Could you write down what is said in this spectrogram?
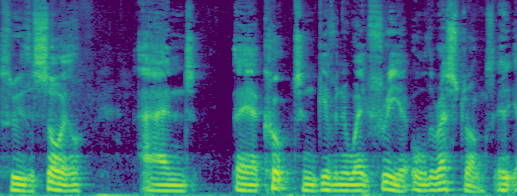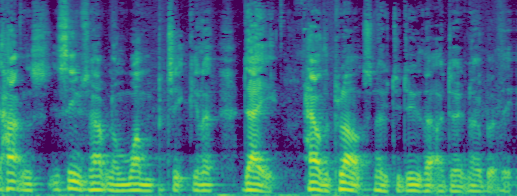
through the soil, and they are cooked and given away free at all the restaurants. It happens. It seems to happen on one particular day. How the plants know to do that, I don't know, but they.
